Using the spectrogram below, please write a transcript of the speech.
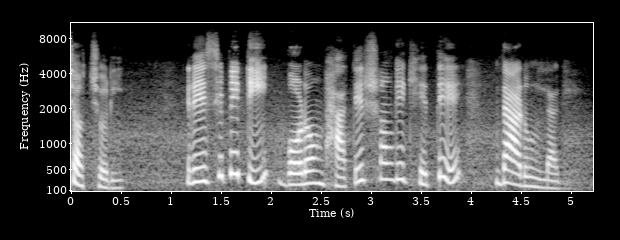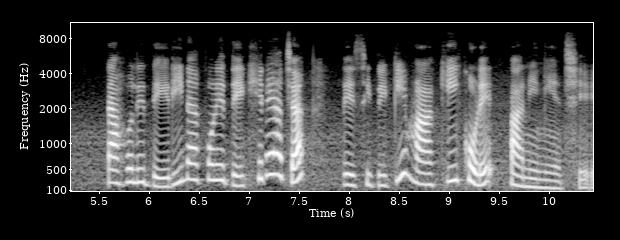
চচ্চড়ি। রেসিপিটি গরম ভাতের সঙ্গে খেতে দারুণ লাগে। তাহলে দেরি না করে দেখে নেওয়া যাক রেসিপিটি মা কী করে বানিয়ে নিয়েছে।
